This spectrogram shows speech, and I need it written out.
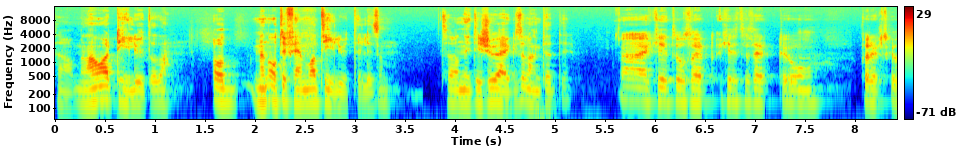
Så, men han var tidlig ute, da. Og, men 85 var tidlig ute, liksom. Så 97 er jo ikke så langt etter. Jeg kritiserte, kritiserte jo Forelsket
